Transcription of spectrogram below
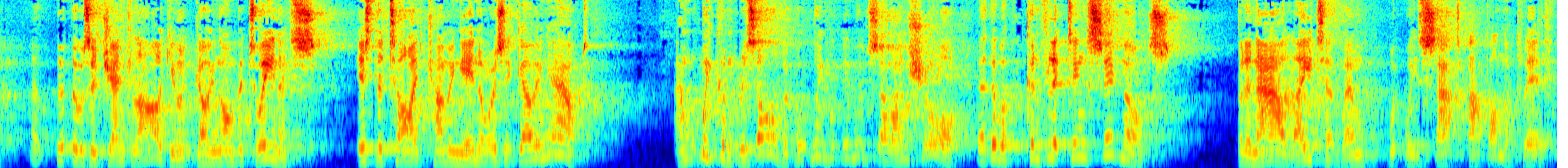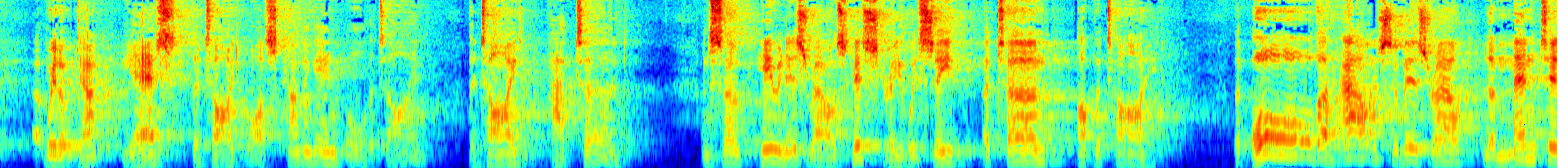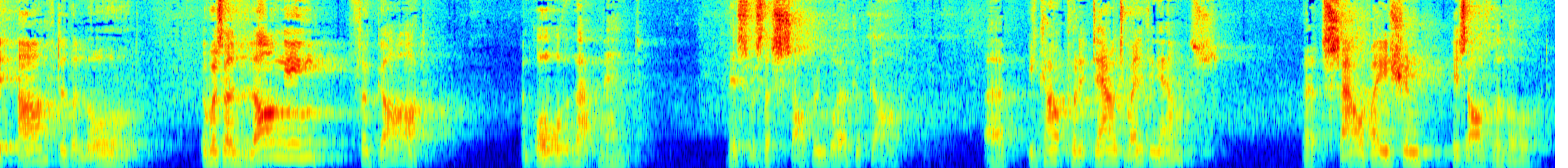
there was a gentle argument going on between us. Is the tide coming in or is it going out? And we couldn't resolve it. We, we, we were so unsure. that There were conflicting signals. But an hour later, when we sat up on the cliff, uh, we looked down. Yes, the tide was coming in all the time. The tide had turned. And so here in Israel's history, we see a turn of the tide. that all the house of Israel lamented after the Lord. There was a longing for God and all that that meant. This was the sovereign work of God. Uh, you can't put it down to anything else. Uh, salvation is of the Lord.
